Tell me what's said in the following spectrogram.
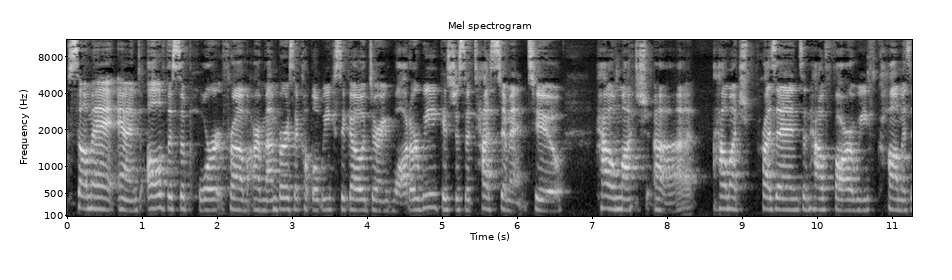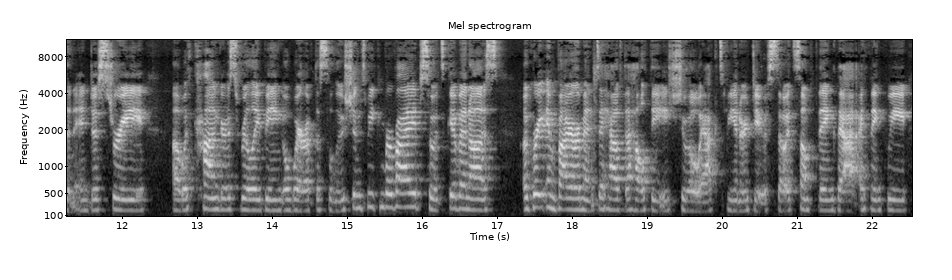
summit and all of the support from our members a couple weeks ago during Water Week is just a testament to how much uh, how much presence and how far we've come as an industry uh, with Congress really being aware of the solutions we can provide. So it's given us a great environment to have the Healthy H2O Act be introduced. So it's something that I think we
